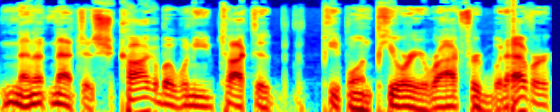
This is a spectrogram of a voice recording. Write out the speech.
not, not just Chicago, but when you talk to people in Peoria, Rockford, whatever,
